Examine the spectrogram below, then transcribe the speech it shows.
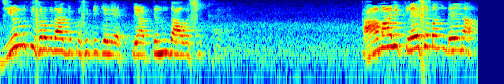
जीवन मुक्ति सर्वदा की प्रसिद्धि के लिए यह अत्यंत आवश्यक है। कामादि क्लेश बंधेना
